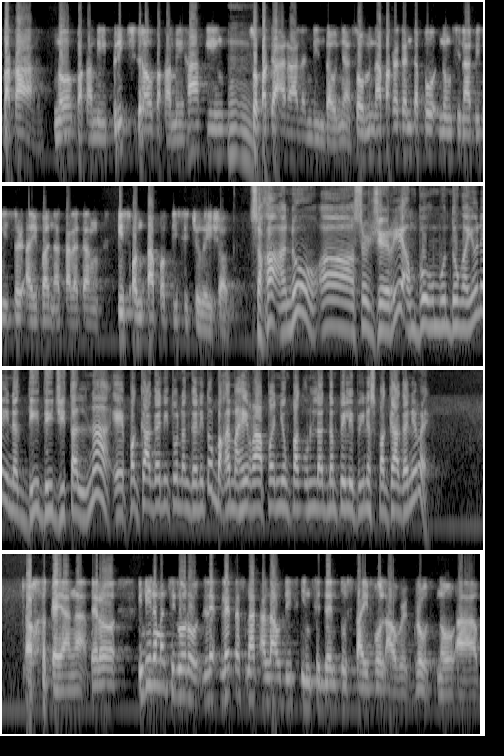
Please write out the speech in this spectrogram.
baka no? Baka may breach daw baka may hacking. So pag-aaralan din daw niya. So napakaganda po nung sinabi ni Sir Ivan na talagang is on top of this situation. Saka ano, ah, Sir Jerry, ang buong mundo ngayon ay nagdi-digital na. Eh, pagka ganito ng ganito, baka mahirapan yung pag-unlad ng Pilipinas pagka ganito eh. Oh, kaya nga. Pero hindi naman siguro, let, let us not allow this incident to stifle our growth. No? Uh,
